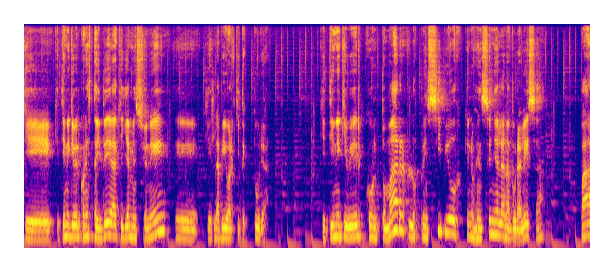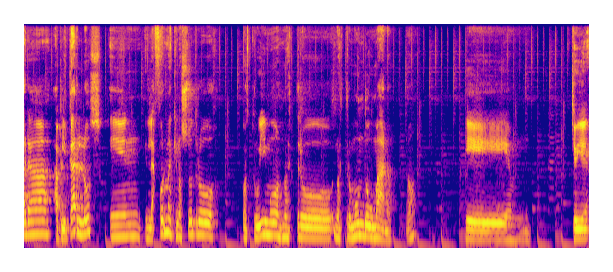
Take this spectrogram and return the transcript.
que, tiene que ver con esta idea que ya mencioné, eh, que es la bioarquitectura, que tiene que ver con tomar los principios que nos enseña la naturaleza para aplicarlos en, la forma en que nosotros construimos nuestro, nuestro mundo humano, ¿no? Eh, que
